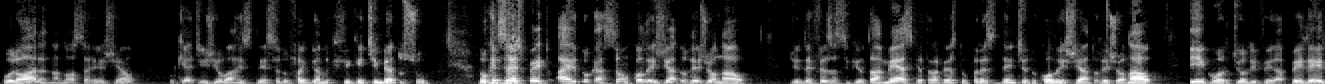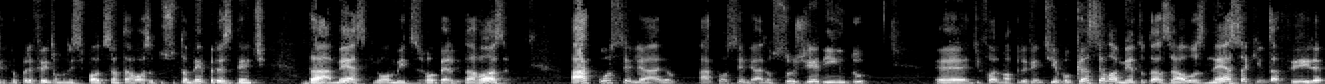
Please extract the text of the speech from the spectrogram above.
por hora na nossa região, o que atingiu a residência do Fabiano, que fica em Timbé do Sul. No que diz respeito à educação, o colegiado regional de Defesa Civil da MESC, através do presidente do colegiado regional, Igor de Oliveira Pereira, do prefeito municipal de Santa Rosa do Sul, também presidente da MESC, o Almides Roberto da Rosa, aconselharam, aconselharam sugerindo é, de forma preventiva o cancelamento das aulas nessa quinta-feira,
